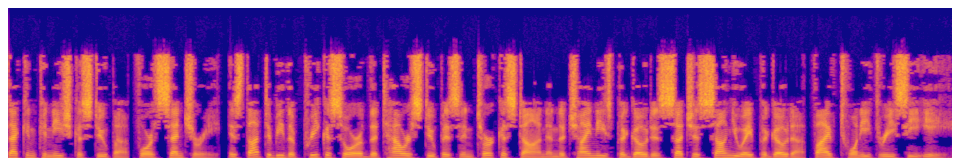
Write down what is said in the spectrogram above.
second Kanishka stupa 4th century, is thought to be the precursor of the tower stupas in Turkestan and the Chinese pagodas such as Songyue Pagoda 523 CE.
